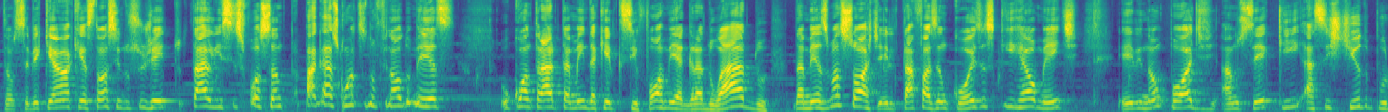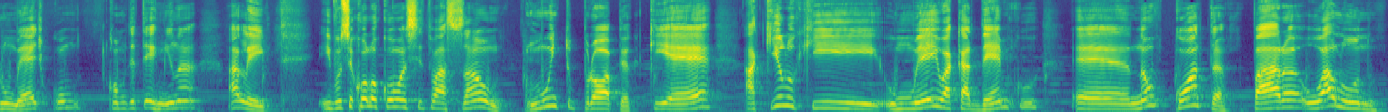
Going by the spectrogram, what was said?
então você vê que é uma questão assim do sujeito estar tá ali se esforçando para pagar as contas no final do mês. O contrário também daquele que se forma e é graduado, da mesma sorte. Ele está fazendo coisas que realmente ele não pode, a não ser que assistido por um médico, como, como determina a lei. E você colocou uma situação muito própria, que é aquilo que o meio acadêmico é, não conta para o aluno.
